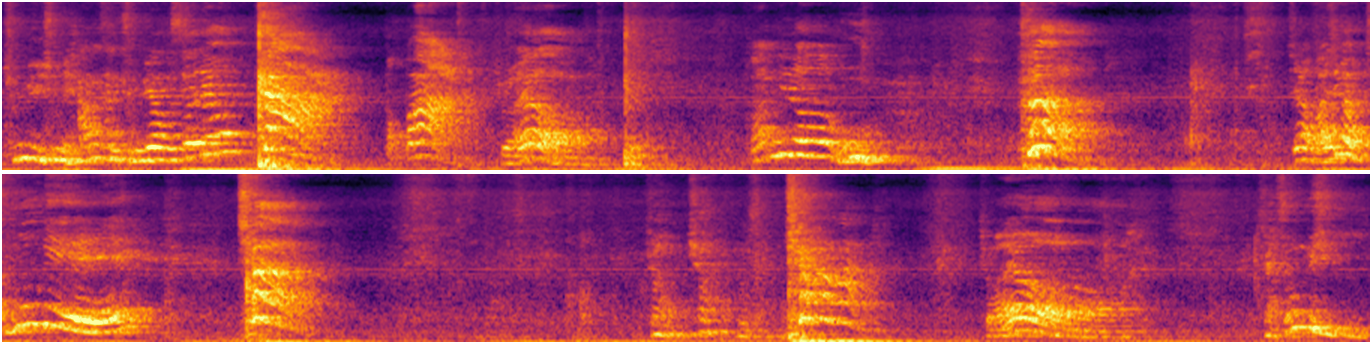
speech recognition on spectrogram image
준비, 준비. 항상 준비하고 돼요. 딱! 빡빡. 좋아요. 갑니다. 우. 하! 자 마지막 두 개. 차. 차, 차, 차. 좋아요. 자 숨쉬기.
